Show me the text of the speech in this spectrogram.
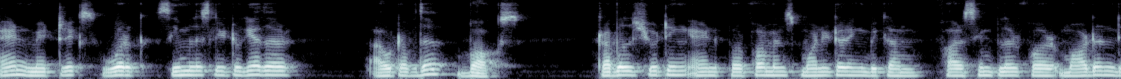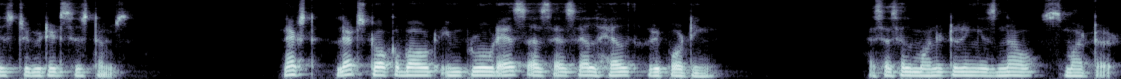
and metrics work seamlessly together out of the box. Troubleshooting and performance monitoring become far simpler for modern distributed systems. Next, let's talk about improved SSL health reporting. SSL monitoring is now smarter.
